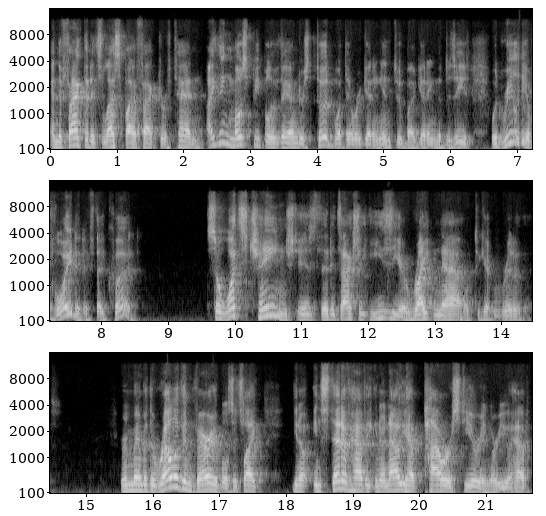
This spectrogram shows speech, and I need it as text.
and the fact that it's less by a factor of ten, I think most people, if they understood what they were getting into by getting the disease, would really avoid it if they could. So what's changed is that it's actually easier right now to get rid of this. Remember the relevant variables. It's like you know, instead of having, you know, now you have power steering or you have,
